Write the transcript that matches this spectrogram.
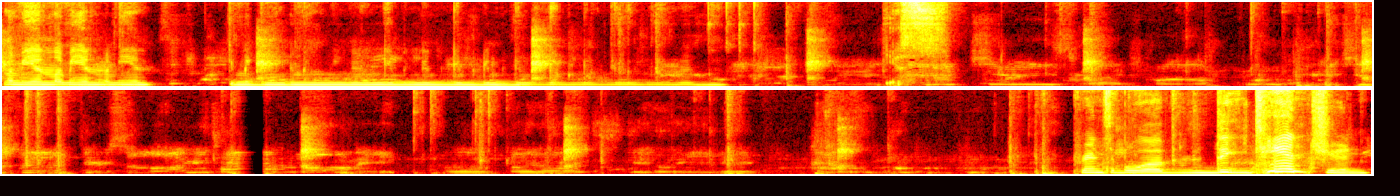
Let me in, let me in, let me in. Give me, give me, give me, give me, give me, give me, give me, give me, give me, give me. Yes. Principle of detention.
